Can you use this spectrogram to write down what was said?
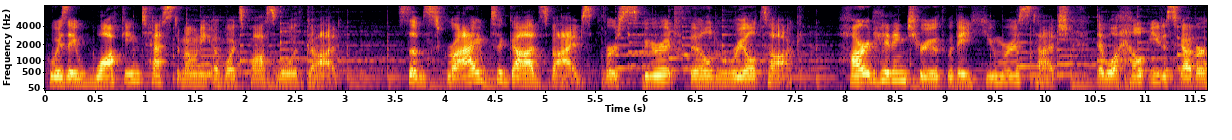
who is a walking testimony of what's possible with God. Subscribe to God's Vibes for spirit filled real talk, hard hitting truth with a humorous touch that will help you discover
